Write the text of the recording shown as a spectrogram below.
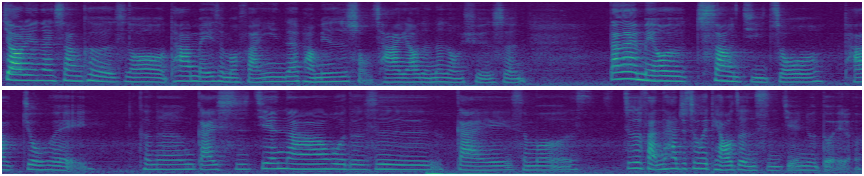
教练在上课的时候，他没什么反应，在旁边是手叉腰的那种学生，大概没有上几周，他就会可能改时间啊，或者是改什么，就是反正他就是会调整时间就对了，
